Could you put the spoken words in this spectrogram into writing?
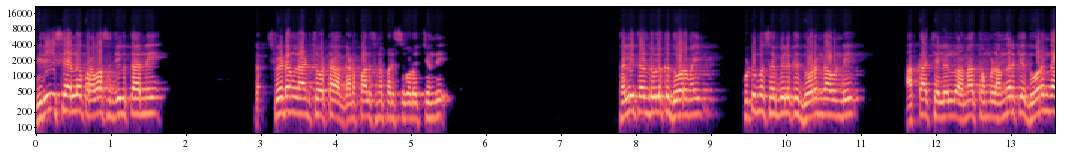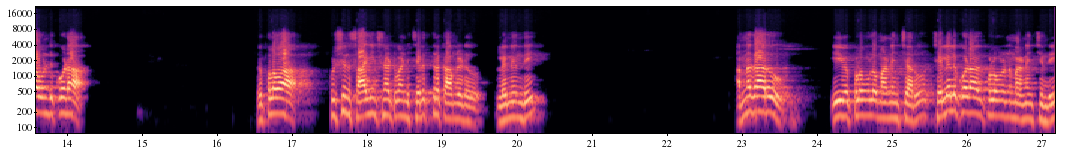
విదేశాల్లో ప్రవాస జీవితాన్ని స్వీడన్ లాంటి చోట గడపాల్సిన పరిస్థితి కూడా వచ్చింది. తల్లిదండ్రులకు దూరమై కుటుంబ సభ్యులకి దూరంగా ఉండి అక్క చెల్లెళ్ళు అన్న తమ్ముళ్ళు అందరికీ దూరంగా ఉండి కూడా విప్లవ కృషిని సాగించినటువంటి చరిత్ర కామ్రేడు లెనింది అన్నగారు ఈ విప్లవంలో మరణించారు. చెల్లెలు కూడా విప్లవంలో మరణించింది.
